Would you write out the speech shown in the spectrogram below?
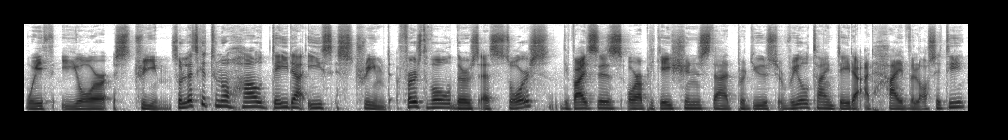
with your stream. So let's get to know how data is streamed. First of all, there's a source, devices or applications that produce real-time data at high velocity.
